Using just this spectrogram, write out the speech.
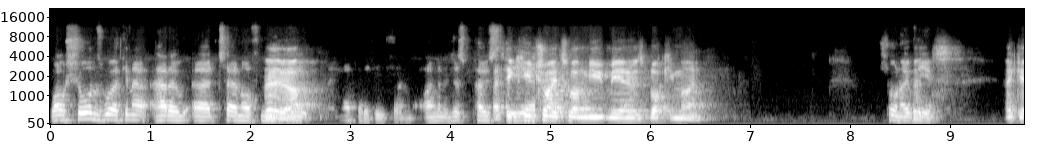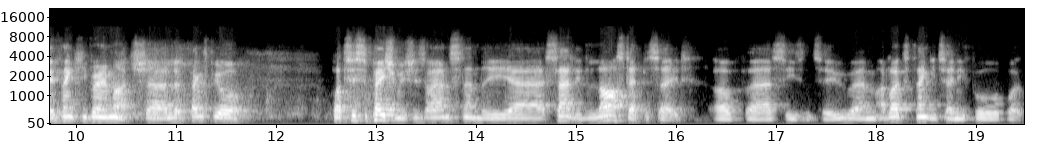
While Sean's working out how to uh, turn off mute, I'm going to just post. I think the, you uh, tried to unmute me and it was blocking mine. Sean, over but, you. Okay, thank you very much. Uh, look, thanks for your participation, which is, I understand, the uh, sadly the last episode of uh, season two. Um, I'd like to thank you, Tony, for what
